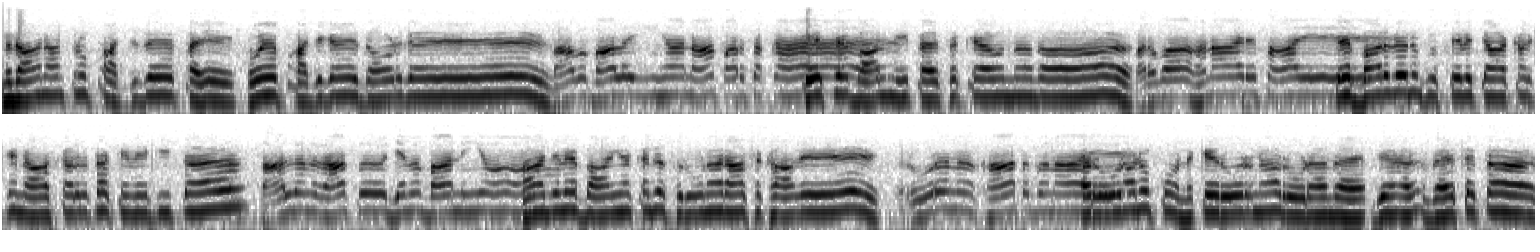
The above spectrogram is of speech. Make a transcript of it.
ਨਿਦਾਨ ਅੰਤ ਨੂੰ ਭੱਜਦੇ ਪਏ ਹੋਏ ਭੱਜ ਗਏ ਦੌੜ ਗਏ। ਸਭ ਬਲ ਇਹਾਂ ਨਾ ਪਰ ਸਕਾ। ਇਸੇ ਬਲ ਨਹੀਂ ਪੈ ਸਕਿਆ ਉਹਨਾਂ ਦਾ। ਪਰਵਾਹ ਨਾ ਰਸਾਏ। ਤੇ ਬਾਰਵੇ ਨੂੰ ਗੁੱਸੇ ਵਿੱਚ ਆ ਕਰਕੇ ਨਾਸ਼ ਕਰ ਦਿੱਤਾ ਕਿਵੇਂ ਕੀਤਾ? ਸਾਲਨ ਰਸ ਜਿਮ ਬਾਨੀਓ ਹਾਂ ਜਿਵੇਂ ਬਾਣੀਆਂ ਕਹਿੰਦੇ ਸਰੂਣਾ ਰਸ ਖਾਵੇ। ਰੂਰਨ ਖਾਤ ਬਣਾਏ। ਰੋੜਾਂ ਨੂੰ ਭੁੰਨ ਕੇ ਰੋੜਨਾ ਰੋੜਾਂ ਦਾ ਵੈਸੇ ਤਾਂ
